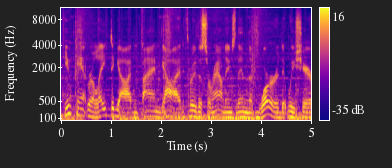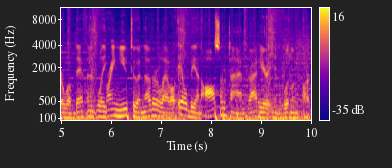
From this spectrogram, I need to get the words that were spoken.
If you can't relate to God and find God through the surroundings, then the word that we share will definitely bring you to another level. It'll be an awesome time right here in Woodland Park.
